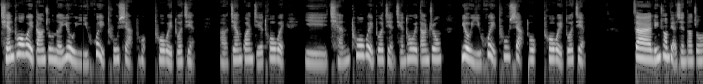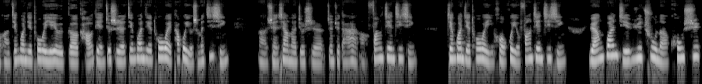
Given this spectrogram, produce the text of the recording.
前脱位当中呢，又以会突下脱脱位多见，啊，肩关节脱位以前脱位多见，前脱位当中又以会突下脱脱位多见。在临床表现当中，啊，肩关节脱位也有一个考点，就是肩关节脱位它会有什么畸形？啊，选项呢就是正确答案啊，方肩畸形。肩关节脱位以后会有方肩畸形，原关节淤处呢空虚。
